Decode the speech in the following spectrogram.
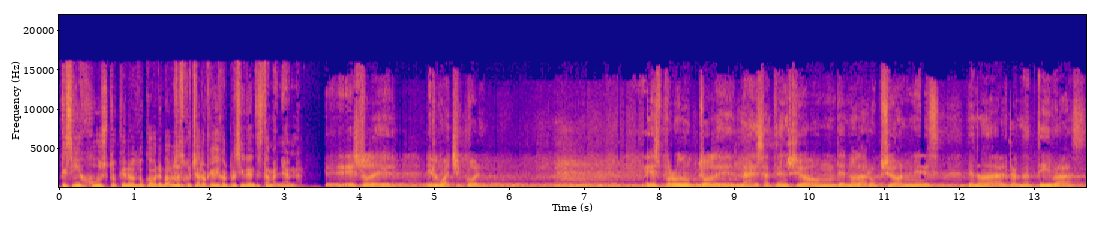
Que es injusto que nos lo cobren. Vamos a escuchar lo que dijo el presidente esta mañana. Eh, esto de el huachicol es producto de la desatención, de no dar opciones, de no dar alternativas.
